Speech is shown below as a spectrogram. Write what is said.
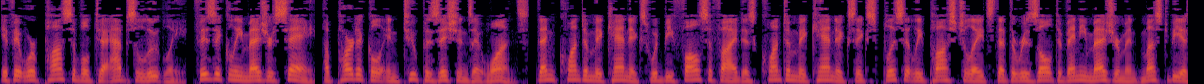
if it were possible to absolutely, physically measure say, a particle in two positions at once, then quantum mechanics would be falsified as quantum mechanics explicitly postulates that the result of any measurement must be a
